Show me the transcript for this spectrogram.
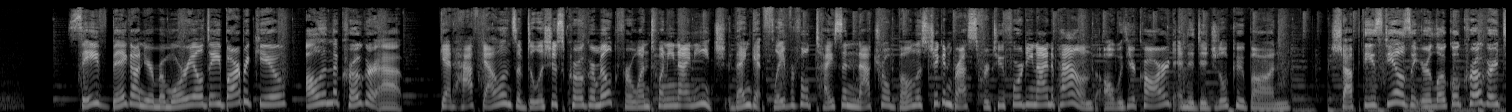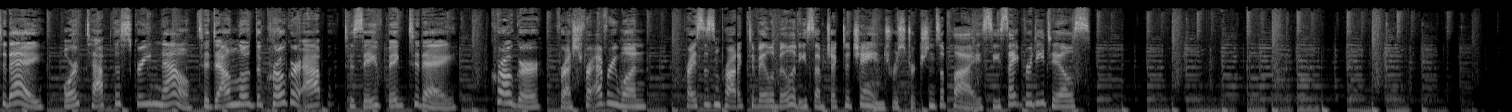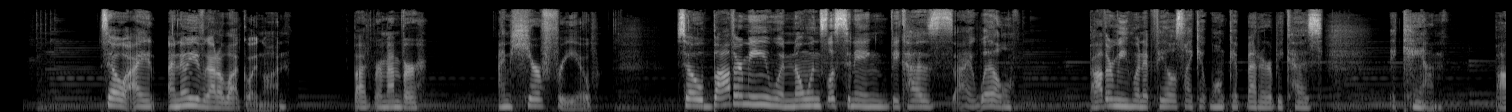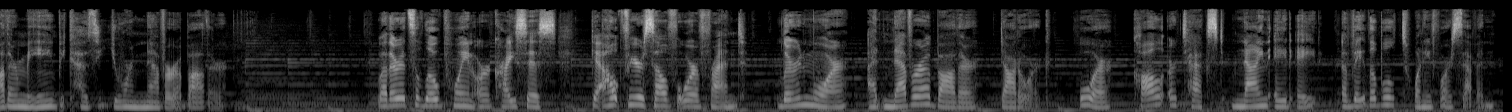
Save big on your Memorial Day barbecue, all in the Kroger app. Get half gallons of delicious Kroger milk for 129 each, then get flavorful Tyson natural boneless chicken breasts for 249 a pound, all with your card and a digital coupon. Shop these deals at your local Kroger today or tap the screen now to download the Kroger app to save big today. Kroger, fresh for everyone. Prices and product availability subject to change. Restrictions apply. See site for details. So I, I know you've got a lot going on. But remember, I'm here for you. So bother me when no one's listening because I will. Bother me when it feels like it won't get better because it can. Bother me because you're never a bother. Whether it's a low point or a crisis, Get help for yourself or a friend. Learn more at neverabother.org or call or text 988, available 24 7.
